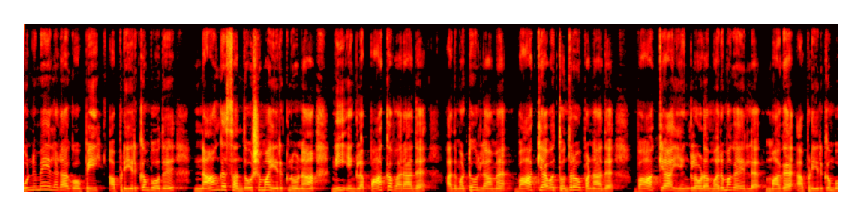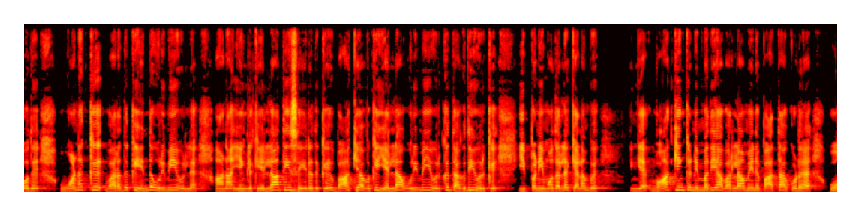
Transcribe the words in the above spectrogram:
ஒன்றுமே இல்லைடா கோபி. அப்படி இருக்கும்போது நாங்கள் சந்தோஷமாக இருக்கணும்னா நீ எங்களை பார்க்க வராத. அது மட்டும் இல்லாமல் பாக்கியாவை தொந்தரவு பண்ணாத. பாக்கியா எங்களோட மருமக இல்லை மக. அப்படி இருக்கும்போது உனக்கு வரதுக்கு எந்த உரிமையும் இல்லை. ஆனால் எங்களுக்கு எல்லாத்தையும் செய்கிறதுக்கு பாக்கியாவுக்கு எல்லா உரிமையும் இருக்குது தகுதியும் இருக்குது இப்போ நீ முதல்ல கிளம்பு. இங்கே வாக்கிங்க்கு நிம்மதியாக வரலாமேன்னு பார்த்தா கூட ஓ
